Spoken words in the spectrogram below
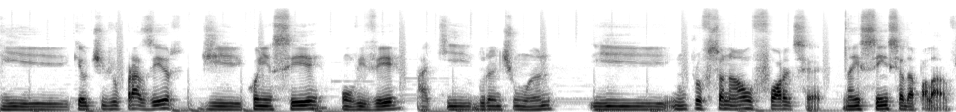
e que eu tive o prazer de conhecer, conviver aqui durante um ano e um profissional fora de série, na essência da palavra.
